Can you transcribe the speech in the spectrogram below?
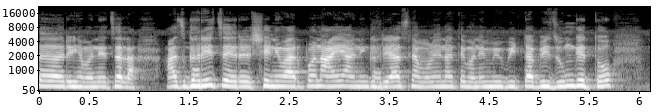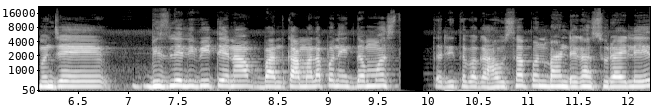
तर हे म्हणे चला आज घरीच आहे. शनिवार पण आहे आणि घरी असल्यामुळे ना ते म्हणे मी विटा भिजवून घेतो. म्हणजे भिजलेली वीट आहे ना बांधकामाला पण एकदम मस्त. तरी तर बघा हौसा पण भांडे घासू राहिले.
